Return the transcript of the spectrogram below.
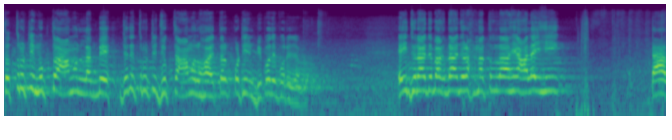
তো ত্রুটি মুক্ত আমল লাগবে, যদি ত্রুটিযুক্ত আমল হয়, তার কঠিন বিপদে পড়ে যাবে। এই জুনায়দ বাগদাদ রহমতুল্লাহ আলাইহি তার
